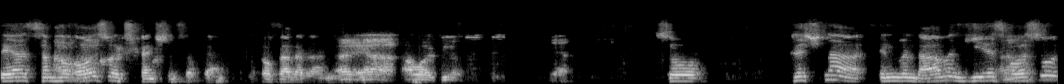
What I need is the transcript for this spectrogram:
they are somehow also expansions of them, of Radharani. Oh, yeah, our dear. Yeah. So Krishna in Vrindavan, he is Ah. also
